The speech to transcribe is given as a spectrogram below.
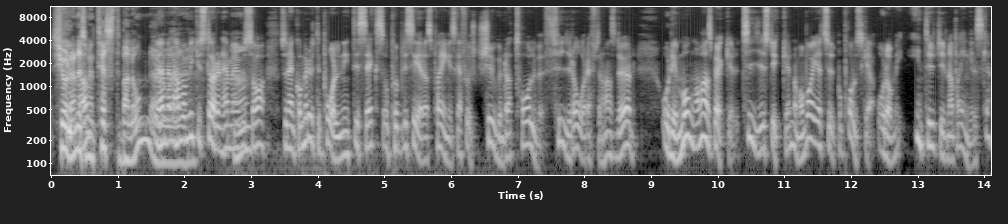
körde han det som Ja. en testballong där? Då, men han var mycket större än hemma i Ja. USA. Så den kommer ut i Polen 96 och publiceras på engelska först 2012, fyra år efter hans död. Och det är många av hans böcker, tio stycken, de har bara getts ut på polska och de är inte utgivna på engelska.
